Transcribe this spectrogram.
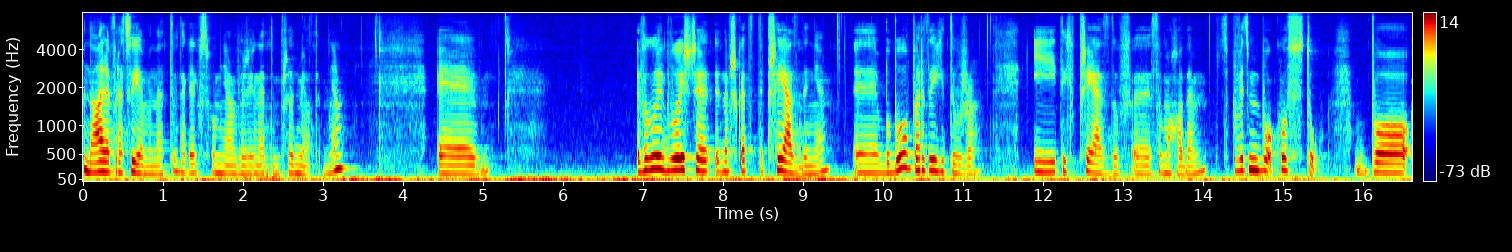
No ale pracujemy nad tym, tak jak wspomniałam wyżej, nad tym przedmiotem, nie? E, w ogóle było jeszcze na przykład te przejazdy, nie? E, bo było bardzo ich dużo i tych przejazdów y, samochodem, powiedzmy było około 100, bo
